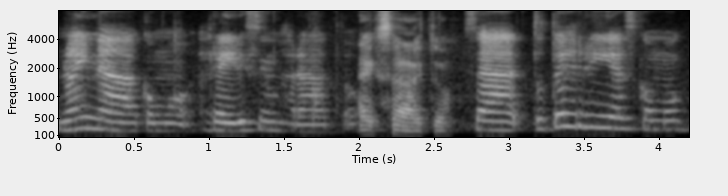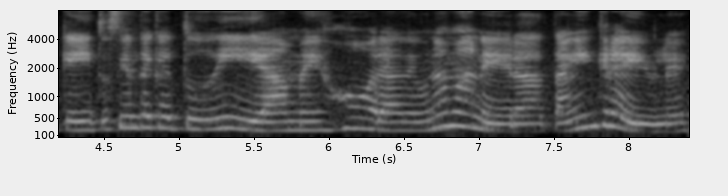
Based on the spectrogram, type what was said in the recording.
no hay nada como reírse un rato. Exacto. O sea, tú te ríes como que y tú sientes que tu día mejora de una manera tan increíble.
